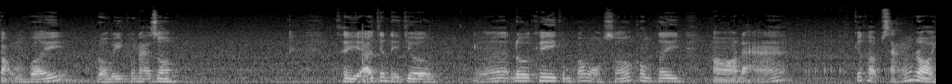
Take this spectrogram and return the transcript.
cộng với propiconazole thì ở trên thị trường ờ, đôi khi cũng có một số công ty họ đã kết hợp sẵn rồi,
